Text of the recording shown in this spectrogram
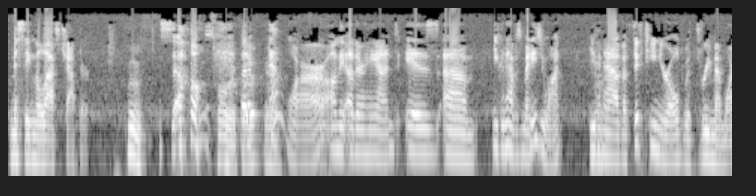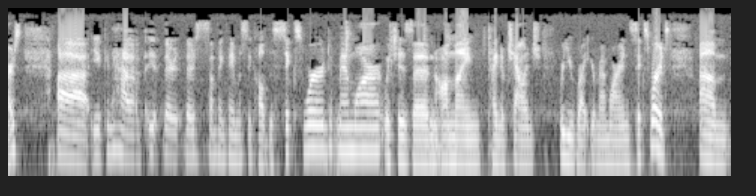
missing the last chapter. Hmm. So, but a yeah. memoir, on the other hand, is um, you can have as many as you want. You yeah. can have a 15 year old with three memoirs. Uh, you can have, there, there's something famously called the six word memoir, which is an online kind of challenge where you write your memoir in six words, um,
